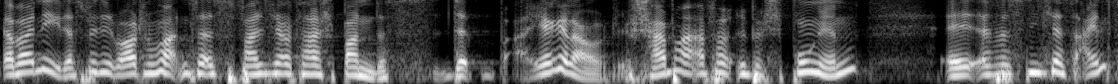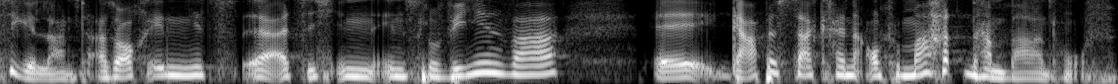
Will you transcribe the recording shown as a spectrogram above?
Aber nee, das mit dem Automaten, das fand ich auch total spannend. Das, das ja, genau, scheinbar einfach übersprungen. Äh, das ist nicht das einzige Land. Also auch in jetzt, äh, als ich in, in Slowenien war, äh, gab es da keine Automaten am Bahnhof.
